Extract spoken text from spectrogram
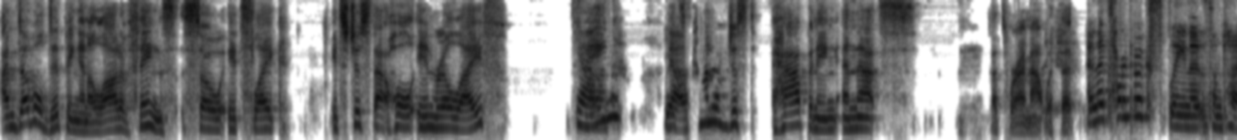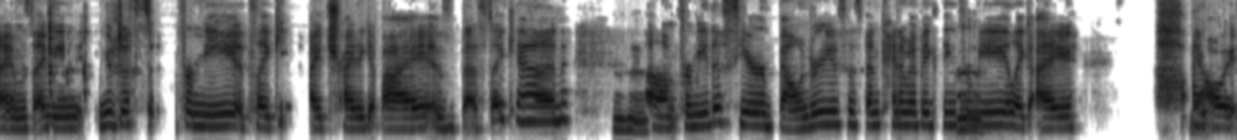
I'm double dipping in a lot of things. So it's like it's just that whole in real life yeah. thing. Yeah. It's kind of just happening and that's that's where I'm at with it. And it's hard to explain it sometimes. I mean, you just, for me, it's like I try to get by as best I can. Mm-hmm. Um, for me this year, boundaries has been kind of a big thing mm-hmm. for mm. me. Like I, I'm always,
